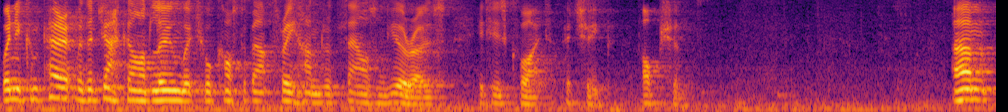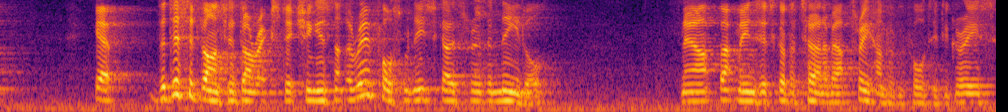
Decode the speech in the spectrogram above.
When you compare it with a jacquard loom, which will cost about 300,000 euros, it is quite a cheap option. Um, yeah, the disadvantage of direct stitching is that the reinforcement needs to go through the needle. Now, that means it's got to turn about 340 degrees,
